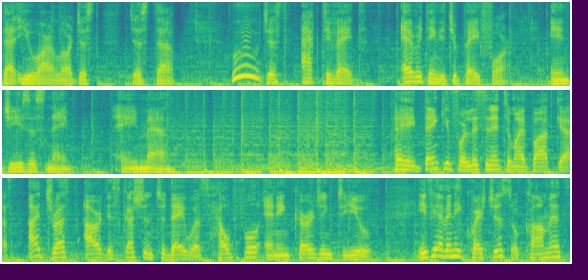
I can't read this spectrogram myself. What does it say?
that you are, Lord, just, just, uh, woo, just activate everything that you pay for. In Jesus' name, amen. Hey, thank you for listening to my podcast. I trust our discussion today was helpful and encouraging to you. If you have any questions or comments,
